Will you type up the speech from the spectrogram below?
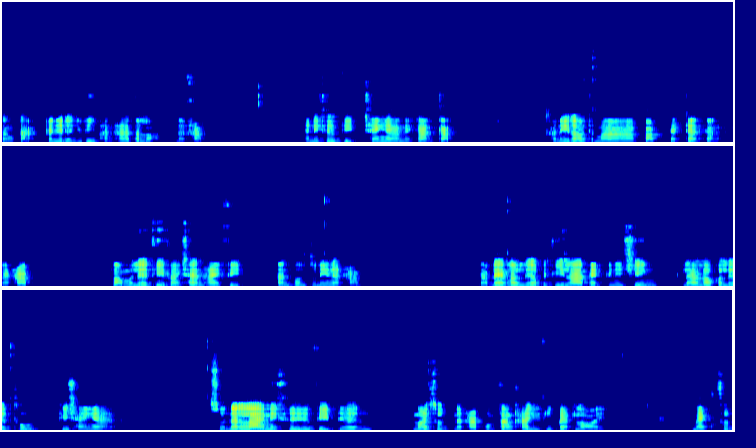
ต่างๆ ก็จะเดินอยู่ที่พันห้าตลอดนะครับ อันนี้คือฟีดใช้งานในการกัด คราวนี้เราจะมาปรับแอดจัดกันนะครับ เรามาเลือกที่ฟังก์ชัน High Feed ด้านบนตัวนี้นะครับดับแรกเราเลือกไปที่ Last and Finishing แล้วเราก็เลือก Tool ที่ใช้งาน ส่วนด้านล่างนี่คือฟีดเดินน้อยสุดนะครับ ผมตั้งค่าอยู่ที่ 800แม็กสุด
